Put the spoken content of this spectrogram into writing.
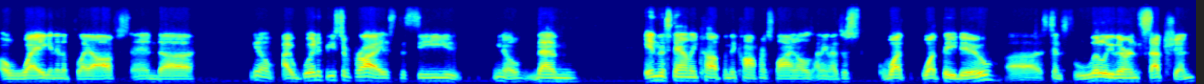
a wagon in the playoffs, and uh, you know, I wouldn't be surprised to see you know them in the Stanley Cup and the conference finals. I think that's just what what they do uh, since literally their inception.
